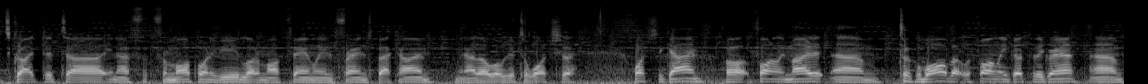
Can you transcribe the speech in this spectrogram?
it's great that, uh, you know, from my point of view, a lot of my family and friends back home, you know, they'll all get to watch watch the game. I finally made it. Um, took a while, but we finally got to the ground. Um,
